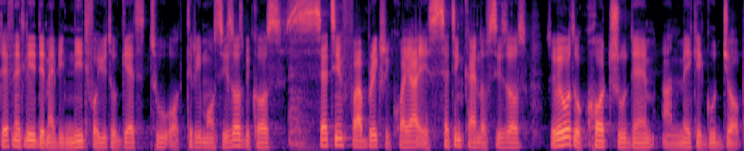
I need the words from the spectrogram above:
definitely there might be need for you to get two or three more scissors because certain fabrics require a certain kind of scissors to be able to cut through them and make a good job.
